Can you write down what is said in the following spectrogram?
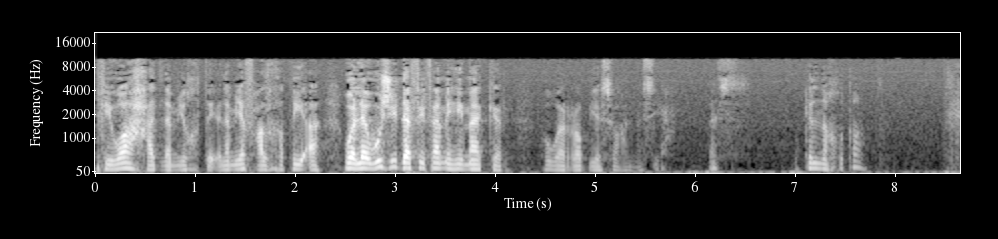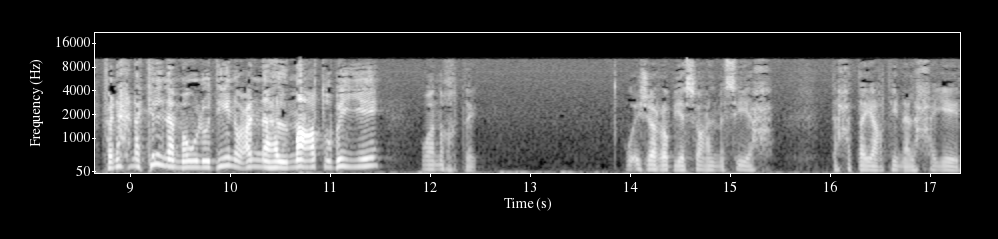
في واحد لم يخطئ لم يفعل خطيئة ولا وجد في فمه ماكر هو الرب يسوع المسيح. بس. وكلنا خطاة. فنحن كلنا مولودين وعنا هالمعطوبية ونخطئ. وإجا الرب يسوع المسيح حتى يعطينا الحياة.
